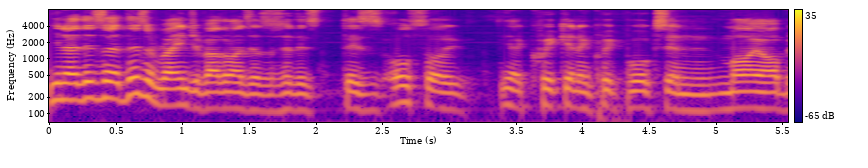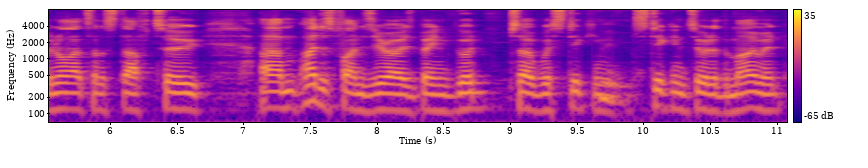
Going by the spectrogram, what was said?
You know, there's a there's a range of other ones. As I said, there's there's also you know, Quicken and QuickBooks and MYOB and all that sort of stuff too. Um, I just find Xero has been good, so we're sticking mm. sticking to it at the moment.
